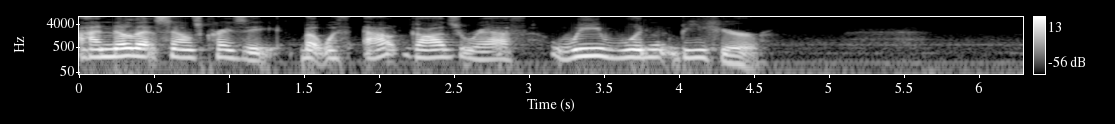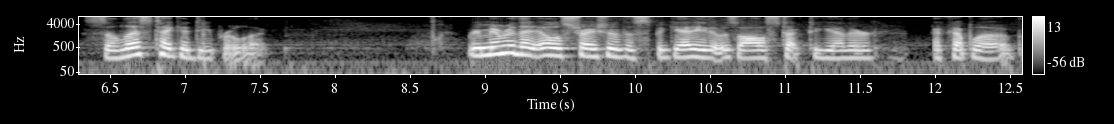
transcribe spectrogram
I know that sounds crazy, but without God's wrath, we wouldn't be here. So let's take a deeper look. Remember that illustration of the spaghetti that was all stuck together a couple of,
